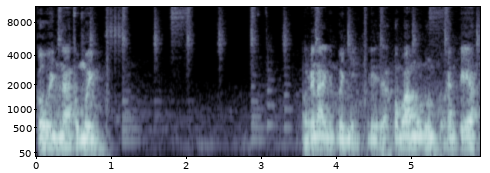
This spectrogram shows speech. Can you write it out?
Cấu hình na của mình ở cái này mình ý, thì sẽ có ba module của NPM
